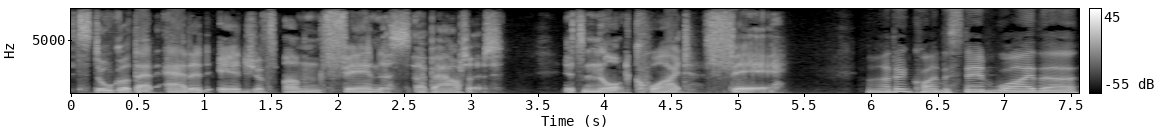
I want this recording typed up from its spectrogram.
it's still got that added edge of unfairness about it. It's not quite fair. I don't quite understand why the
